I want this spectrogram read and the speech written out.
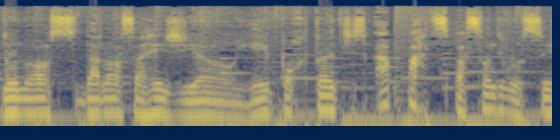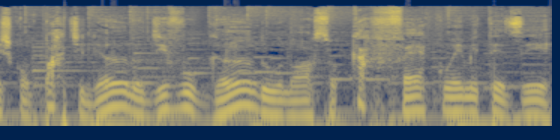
do nosso, da nossa região. E é importante a participação de vocês compartilhando, divulgando o nosso Café com MTZ.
